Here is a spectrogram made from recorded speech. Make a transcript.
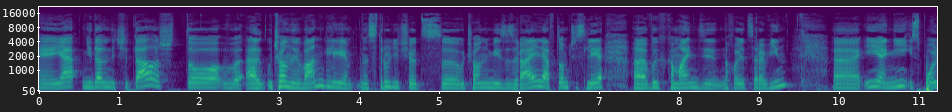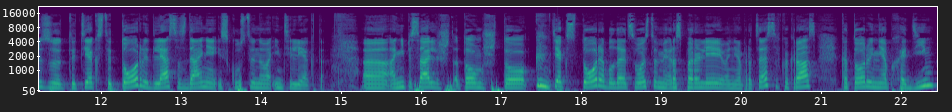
Э, я недавно читала, что э, ученые в Англии сотрудничают с учеными из Израиля, в том числе э, в их команде находится Равин, и они используют тексты Торы для создания искусственного интеллекта. Они писали о том, что текст Торы обладает свойствами распараллеливания процессов, как раз который необходим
